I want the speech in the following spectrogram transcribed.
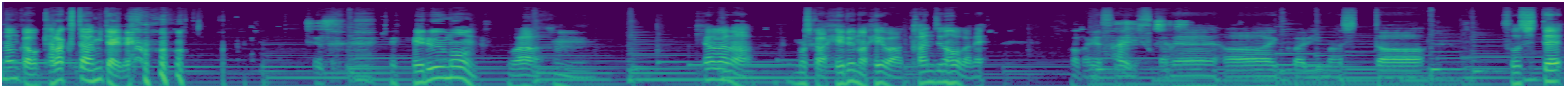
なんかキャラクターみたいだよ。ヘルモンは、うん。ひらがな、もしくはヘルのヘは漢字の方がね、わかりやすいですかね。はーい、わかりました。そして、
